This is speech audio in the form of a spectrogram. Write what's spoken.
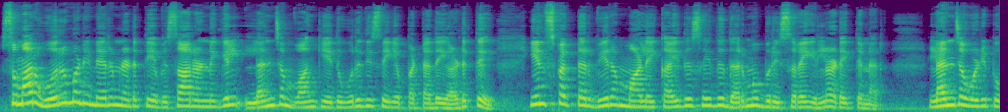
சுமார் ஒரு மணி நேரம் நடத்திய விசாரணையில் லஞ்சம் வாங்கியது உறுதி செய்யப்பட்டதை அடுத்து இன்ஸ்பெக்டர் வீரம்மாளை கைது செய்து தருமபுரி சிறையில் அடைத்தனர். லஞ்ச ஒழிப்பு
